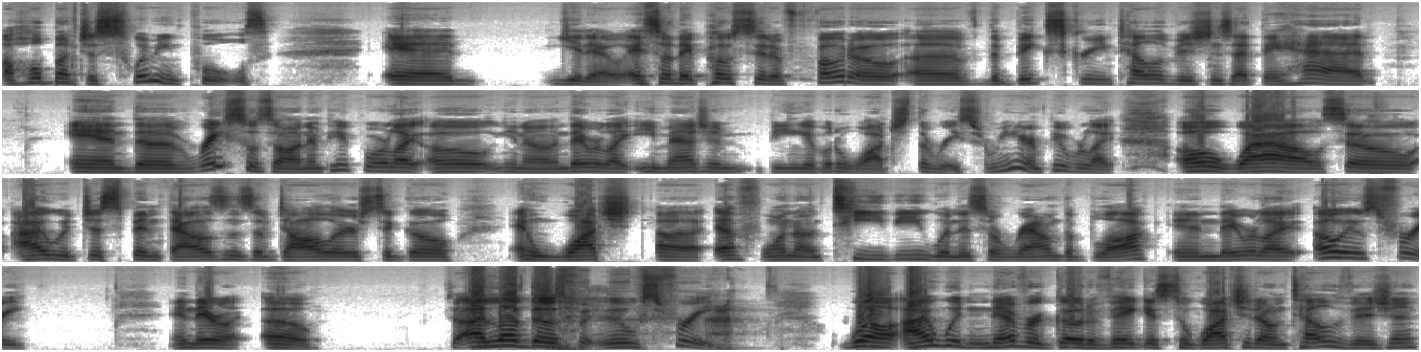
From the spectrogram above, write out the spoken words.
a whole bunch of swimming pools, and you know, and so they posted a photo of the big screen televisions that they had, and the race was on, and people were like, "Oh, you know," and they were like, "Imagine being able to watch the race from here." And people were like, "Oh, wow!" So I would just spend thousands of dollars to go and watch uh, F1 on TV when it's around the block, and they were like, "Oh, it was free," and they were like, "Oh." So I love those, but it was free. Well, I would never go to Vegas to watch it on television.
